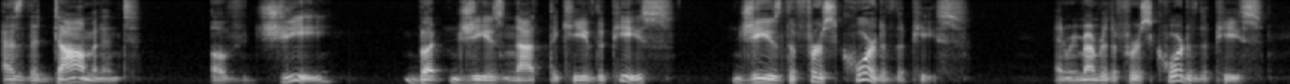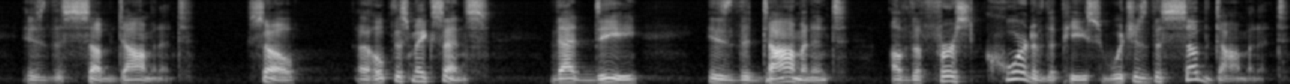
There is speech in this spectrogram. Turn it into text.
as the dominant of G, but G is not the key of the piece. G is the first chord of the piece. And remember, the first chord of the piece is the subdominant. So, I hope this makes sense. That D is the dominant of the first chord of the piece, which is the subdominant,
